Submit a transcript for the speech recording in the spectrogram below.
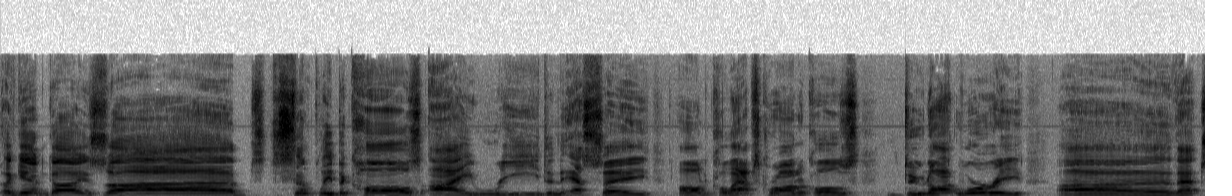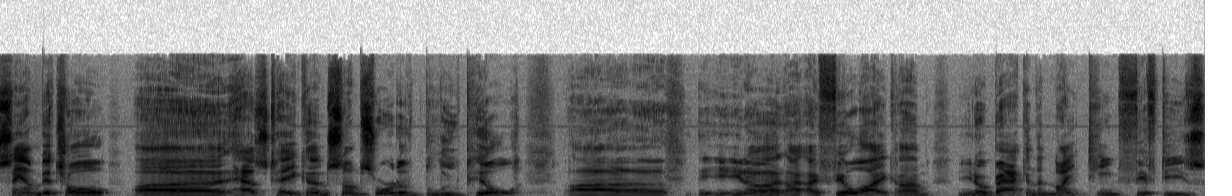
Again, guys, uh, simply because I read an essay on Collapse Chronicles do not worry uh, that Sam Mitchell uh, has taken some sort of blue pill. Uh, you know, I, I feel like I'm, you know, back in the 1950s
